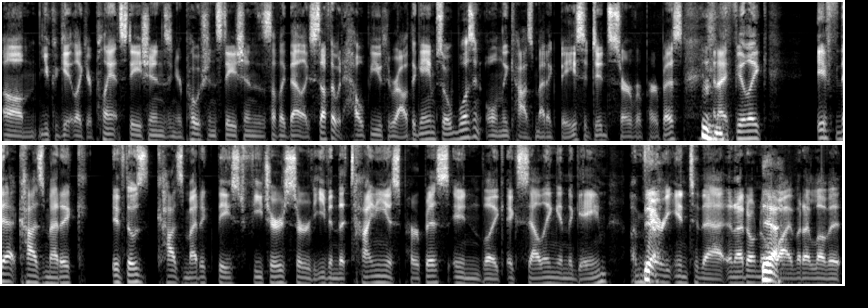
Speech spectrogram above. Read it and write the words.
um, you could get like your plant stations and your potion stations and stuff like that, like stuff that would help you throughout the game. So it wasn't only cosmetic based; it did serve a purpose. And I feel like if that cosmetic, if those cosmetic based features serve even the tiniest purpose in like excelling in the game, I'm Yeah. very into that, and I don't know Yeah. why, but I love it.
